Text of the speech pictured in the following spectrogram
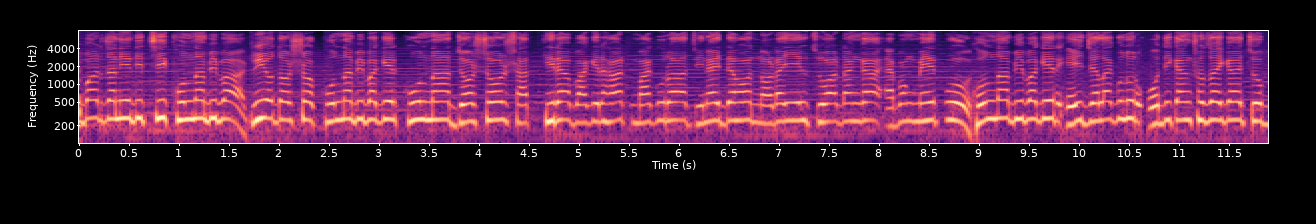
এবার জানিয়ে দিচ্ছি খুলনা বিভাগ। প্রিয় দর্শক, খুলনা বিভাগের খুলনা, যশোর, সাতক্ষীরা, বাগেরহাট, মাগুরা, ঝিনাইদহ, নড়াইল, চুয়াডাঙ্গা এবং মেহেরপুর। খুলনা বিভাগের এই জেলাগুলোর অধিকাংশ জায়গায় চব্বিশে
